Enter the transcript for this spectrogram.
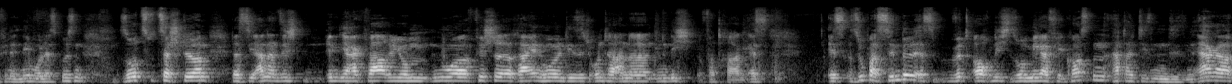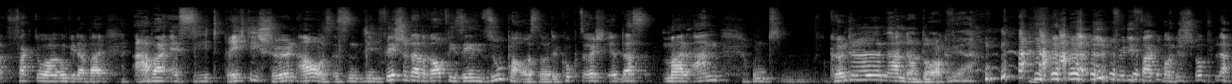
findet Nemo lässt grüßen, so zu zerstören, dass die anderen sich in ihr Aquarium nur Fische reinholen, die sich unter anderem nicht vertragen. Es ist super simpel, es wird auch nicht so mega viel kosten, hat halt diesen, diesen Ärgerfaktor irgendwie dabei, aber es sieht richtig schön aus. Es sind die Fische da drauf, die sehen super aus, Leute. Guckt euch das mal an und könnte ein Underdog werden. Für die Fuckboy-Schublade.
